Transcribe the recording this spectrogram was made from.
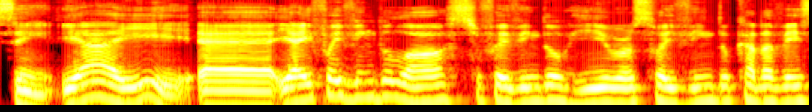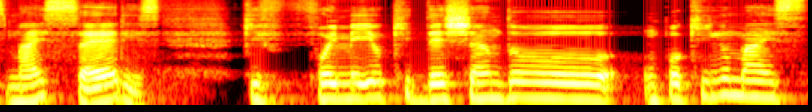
Sim, e aí, é, e aí foi vindo Lost, foi vindo Heroes, foi vindo cada vez mais séries que foi meio que deixando um pouquinho mais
